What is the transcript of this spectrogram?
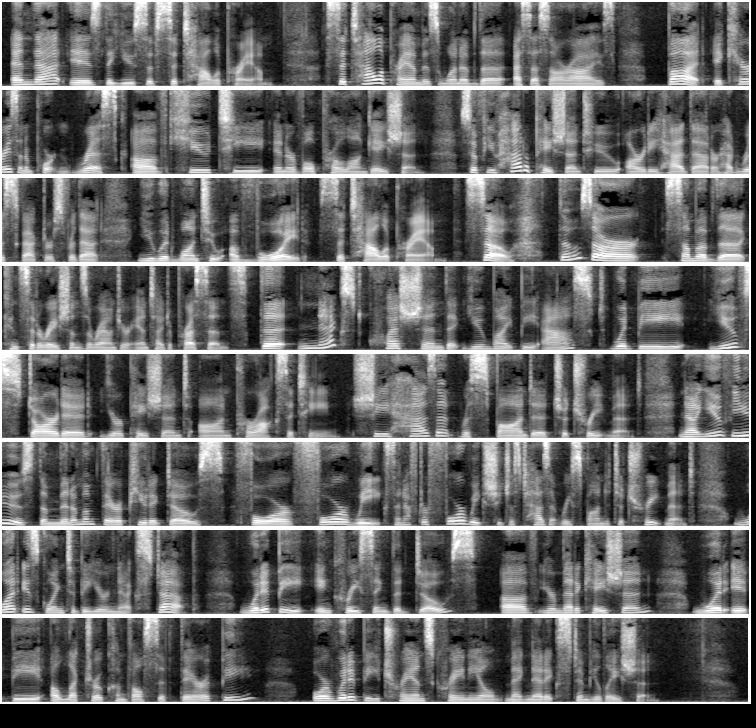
and that is the use of citalopram. Citalopram is one of the SSRIs, but it carries an important risk of QT interval prolongation. So, if you had a patient who already had that or had risk factors for that, you would want to avoid citalopram. So, those are some of the considerations around your antidepressants. The next question that you might be asked would be You've started your patient on paroxetine. She hasn't responded to treatment. Now, you've used the minimum therapeutic dose for four weeks, and after four weeks, she just hasn't responded to treatment. What is going to be your next step? Would it be increasing the dose of your medication? Would it be electroconvulsive therapy? Or would it be transcranial magnetic stimulation?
